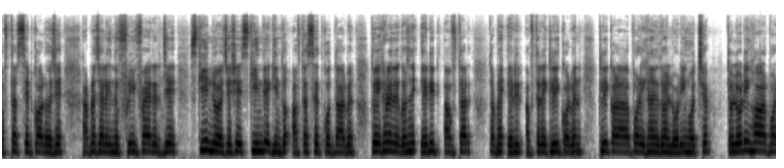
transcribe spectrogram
অফতার সেট করা রয়েছে। আপনারা চাইলে কিন্তু ফ্রি ফায়ারের যে স্ক্রিন রয়েছে, সেই স্ক্রিন দিয়ে কিন্তু আফতার সেট করতে পারবেন। তো এখানে দেখতে পাচ্ছেন এডিট আফতার তো আপনার এডিট আফতারে ক্লিক করবেন। ক্লিক করার পর এখানে দেখতে লোডিং হচ্ছে। তো লোডিং হওয়ার পর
